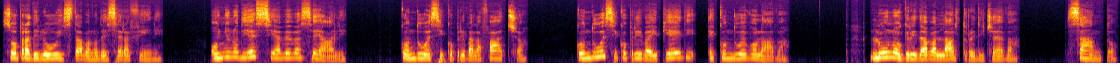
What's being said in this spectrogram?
Sopra di lui stavano dei serafini. Ognuno di essi aveva sei ali. Con due si copriva la faccia, con due si copriva i piedi e con due volava. L'uno gridava all'altro e diceva, Santo,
